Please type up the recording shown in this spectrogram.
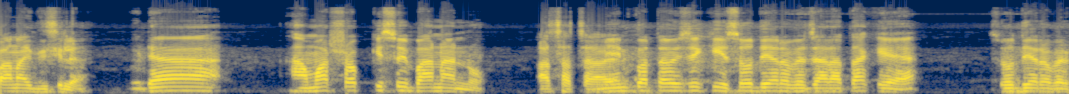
বানাই দিছিলে? এটা আমার সব কিছুই বানানো। আচ্ছা আচ্ছা। মেন কথা হয়েছে কি সৌদি আরবে যারা থাকে সৌদি আরবের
